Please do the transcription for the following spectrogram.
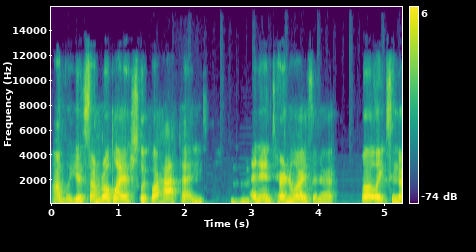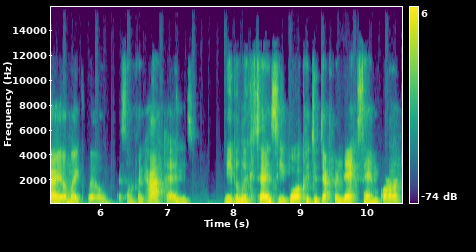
I'm Lewis, I'm rubbish, look what happened, mm-hmm. and internalizing it. But like so now I'm like, well, if something happened, maybe look at it and see what I could do different next time or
